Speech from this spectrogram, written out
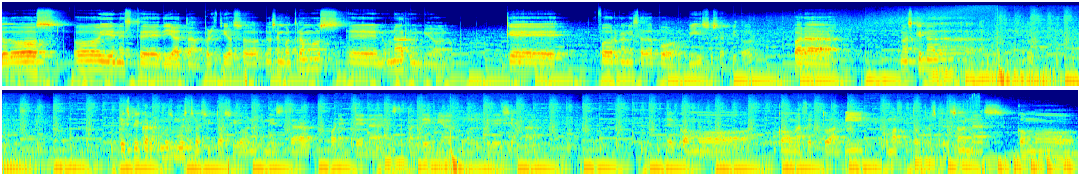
Todos. Hoy en este día tan precioso nos encontramos en una reunión que fue organizada por mí, su servidor, para más que nada explicar cómo es nuestra situación en esta cuarentena, en esta pandemia, como lo queréis llamar, de cómo, cómo me afectó a mí, cómo afectó a otras personas, cómo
